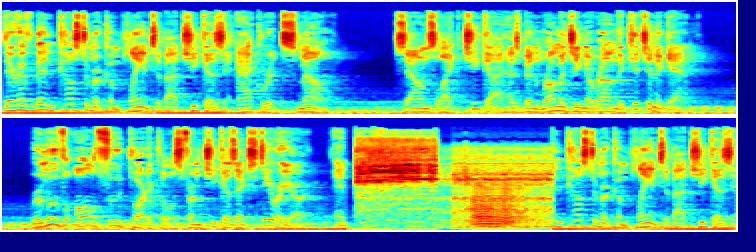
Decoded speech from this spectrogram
There have been customer complaints about Chica's acrid smell. Sounds like Chica has been rummaging around the kitchen again. Remove all food particles from Chica's exterior and customer complaints about Chica's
